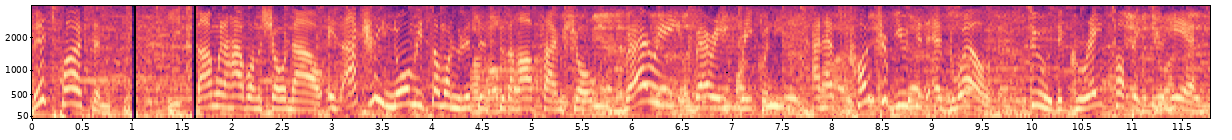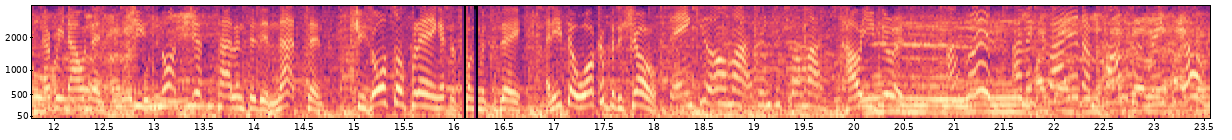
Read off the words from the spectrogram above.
this person that I'm going to have on the show now is actually normally someone who listens to the halftime show very, very frequently and has contributed as well to the great topics you hear every now and then. She's not just talented in that sense, she's also playing at the tournament today. Anita, welcome to the show. Thank you, Omar. Thank you so much. How are you doing? I'm good. I'm excited. I'm pumped. I'm ready to go.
